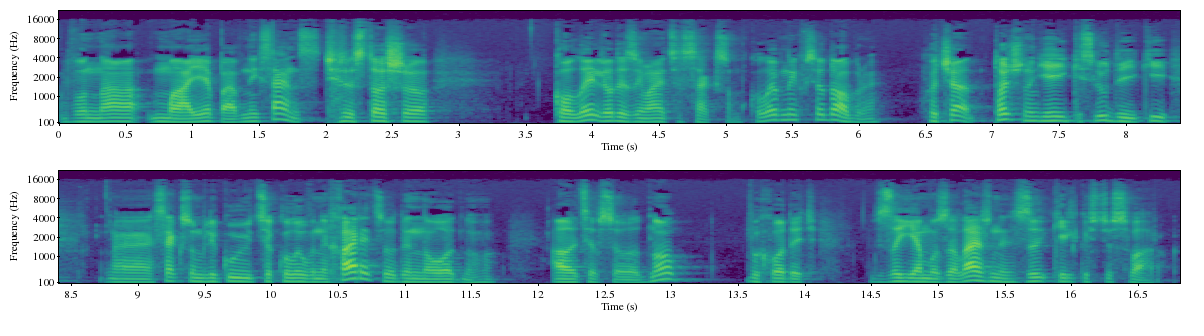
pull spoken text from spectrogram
вона має певний сенс через те, що коли люди займаються сексом, коли в них все добре. Хоча точно є якісь люди, які сексом лікуються, коли вони харяться один на одного, але це все одно виходить взаємозалежне з кількістю сварок.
